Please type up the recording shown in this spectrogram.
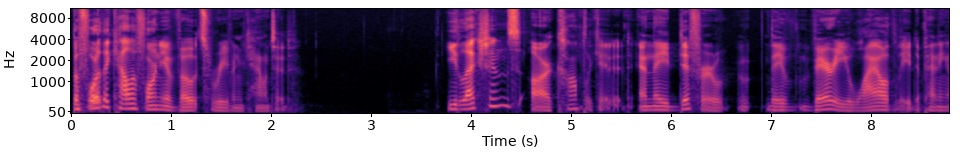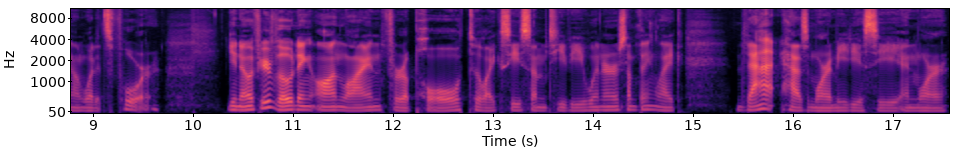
before the California votes were even counted. Elections are complicated and they differ, they vary wildly depending on what it's for. You know, if you're voting online for a poll to like see some TV winner or something, like that has more immediacy and more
